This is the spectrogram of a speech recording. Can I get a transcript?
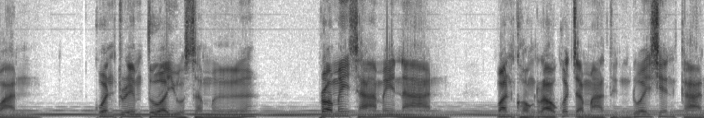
วัน ควรเตรียมตัวอยู่เสมอ เพราะไม่ช้าไม่นาน วันของเราก็จะมาถึงด้วยเช่นกัน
